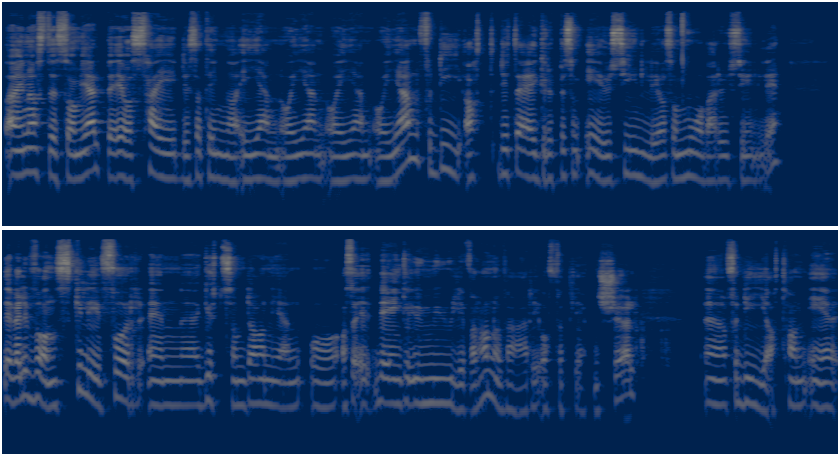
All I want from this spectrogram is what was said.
det eneste som hjelper, er å si disse tingene igjen og igjen og igjen. og igjen, Fordi at dette er en gruppe som er usynlig, og som må være usynlig. Det er veldig vanskelig for en gutt som Daniel å, altså Det er egentlig umulig for han å være i offentligheten sjøl. Eh, fordi at han er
